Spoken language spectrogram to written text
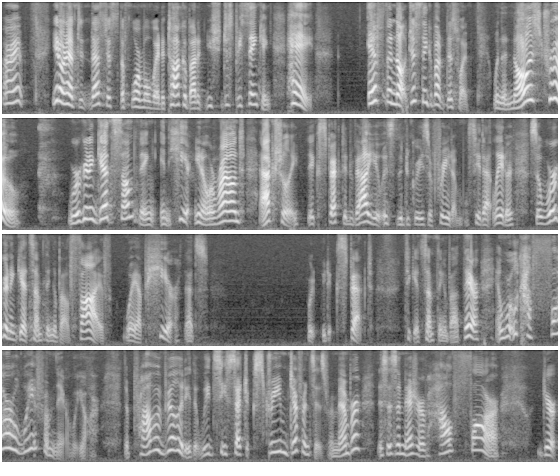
All right? You don't have to, that's just the formal way to talk about it. You should just be thinking, hey, if the null, just think about it this way when the null is true, we're going to get something in here, you know, around actually the expected value is the degrees of freedom. We'll see that later. So we're going to get something about five way up here. That's what we'd expect to get something about there. And look how far away from there we are. The probability that we'd see such extreme differences, remember, this is a measure of how far your,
